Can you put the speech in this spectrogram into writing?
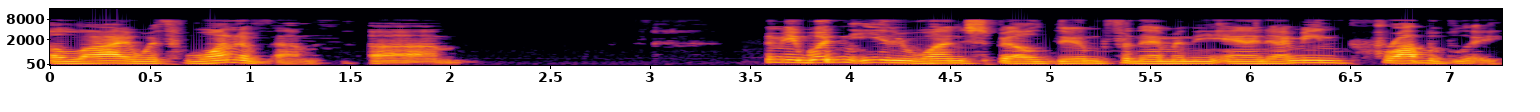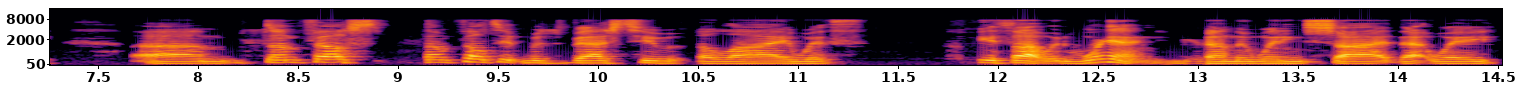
ally with one of them. Um, I mean, wouldn't either one spell doom for them in the end? I mean, probably. Um, some felt some felt it was best to ally with who you thought would win, get on the winning side. That way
